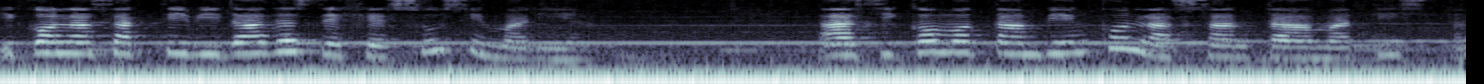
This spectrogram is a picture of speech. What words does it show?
y con las actividades de Jesús y María, así como también con la Santa Amatista,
